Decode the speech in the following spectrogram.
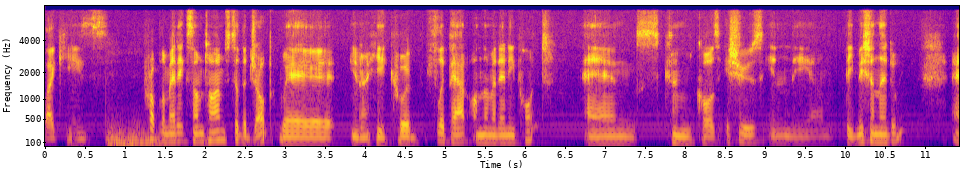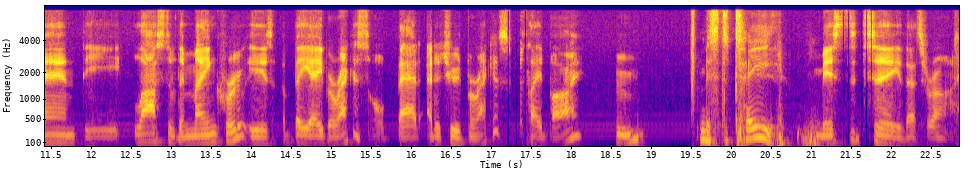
Like he's problematic sometimes to the job where, you know, he could flip out on them at any point and can cause issues in the um, the mission they're doing. And the last of the main crew is B.A. Baracus, or Bad Attitude Baracus, played by whom? Mr. T. Mr. T, that's right.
